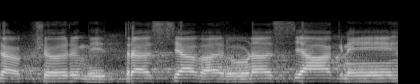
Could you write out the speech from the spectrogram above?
चक्षुर्मित्रस्य वरुणस्याग्नेः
